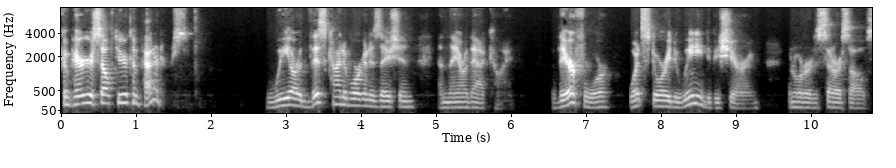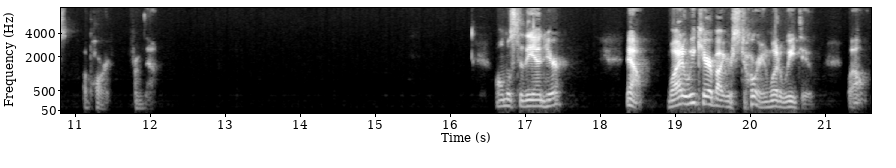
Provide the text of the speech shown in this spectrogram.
Compare yourself to your competitors. We are this kind of organization and they are that kind. Therefore, what story do we need to be sharing in order to set ourselves apart from them? Almost to the end here. Now, why do we care about your story and what do we do? Well,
